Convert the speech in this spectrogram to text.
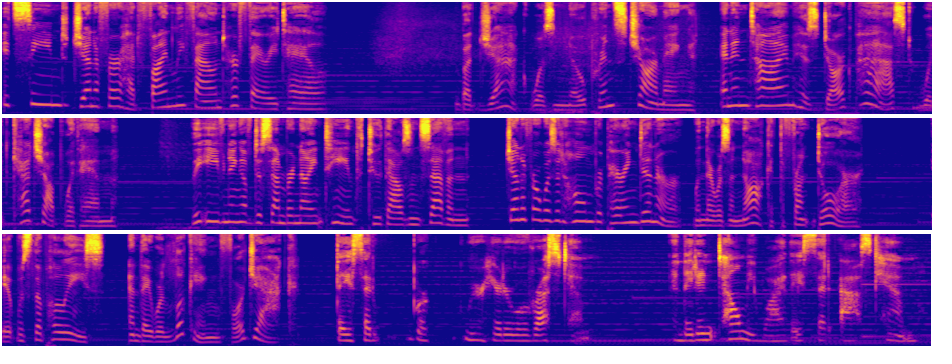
It seemed Jennifer had finally found her fairy tale. But Jack was no Prince Charming, and in time his dark past would catch up with him. The evening of December 19th, 2007, Jennifer was at home preparing dinner when there was a knock at the front door. It was the police, and they were looking for Jack. They said, We're, we're here to arrest him. And they didn't tell me why. They said, Ask him.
